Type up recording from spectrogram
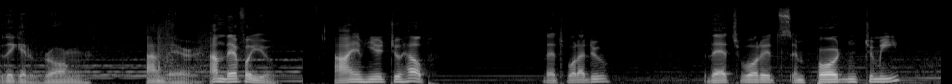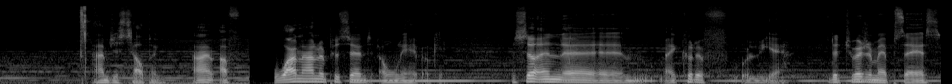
they get it wrong. I'm there. I'm there for you. I am here to help. That's what I do. That's what it's important to me. I'm just helping. I'm 100% only have okay. So and uh, um, I could have well, yeah. The treasure map says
